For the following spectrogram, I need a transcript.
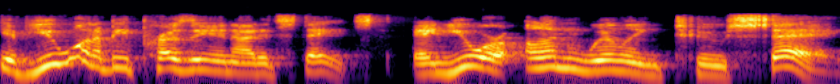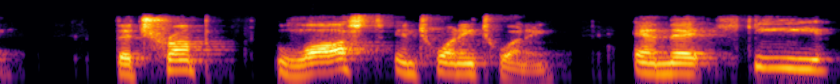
if you want to be president of the United States and you are unwilling to say that Trump lost in 2020 and that he,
